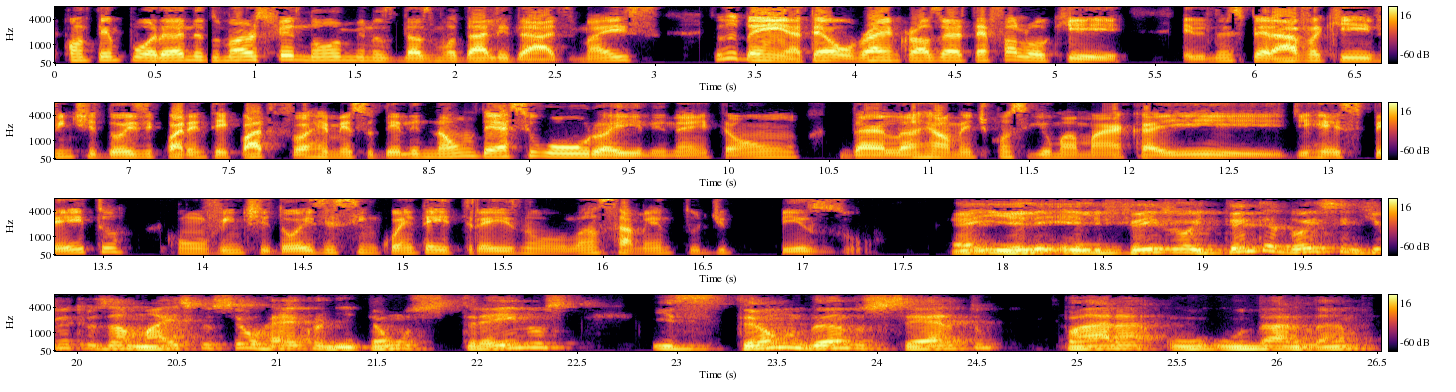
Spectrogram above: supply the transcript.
contemporânea dos maiores fenômenos das modalidades. Mas tudo bem, até o Ryan Krauser até falou que ele não esperava que 22 e 44, que foi o arremesso dele, não desse o ouro a ele, né? Então, Darlan realmente conseguiu uma marca aí de respeito com 22 e 53 no lançamento de peso. É, e ele, ele fez 82 centímetros a mais que o seu recorde. Então, os treinos estão dando certo para o, o Darlan.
